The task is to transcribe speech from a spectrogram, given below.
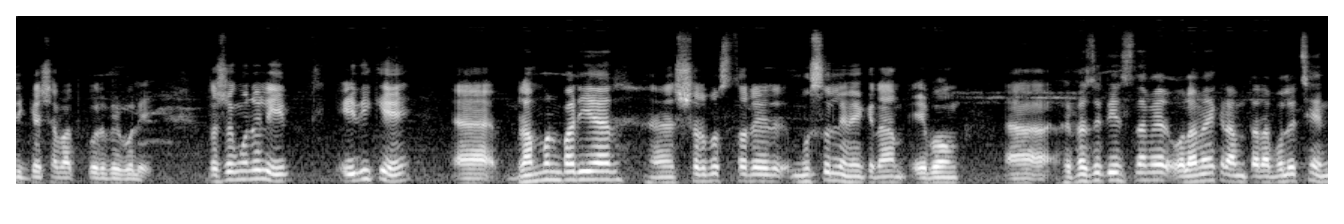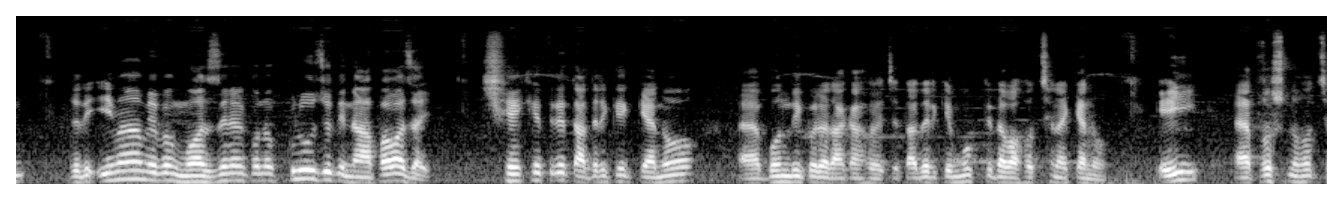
জিজ্ঞাসাবাদ করবে বলে। দর্শক মণ্ডলী, এদিকে ব্রাহ্মণবাড়িয়ার সর্বস্তরের মুসল্লিন একরাম এবং হেফাজতে ইসলামের ওলামা একরাম তারা বলেছেন যদি ইমাম এবং মুয়াজ্জিনের কোনো ক্লু যদি না পাওয়া যায়, সেক্ষেত্রে তাদেরকে কেন বন্দি করে রাখা হয়েছে? তাদেরকে মুক্তি দেওয়া হচ্ছে না কেন? এই প্রশ্ন হচ্ছে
